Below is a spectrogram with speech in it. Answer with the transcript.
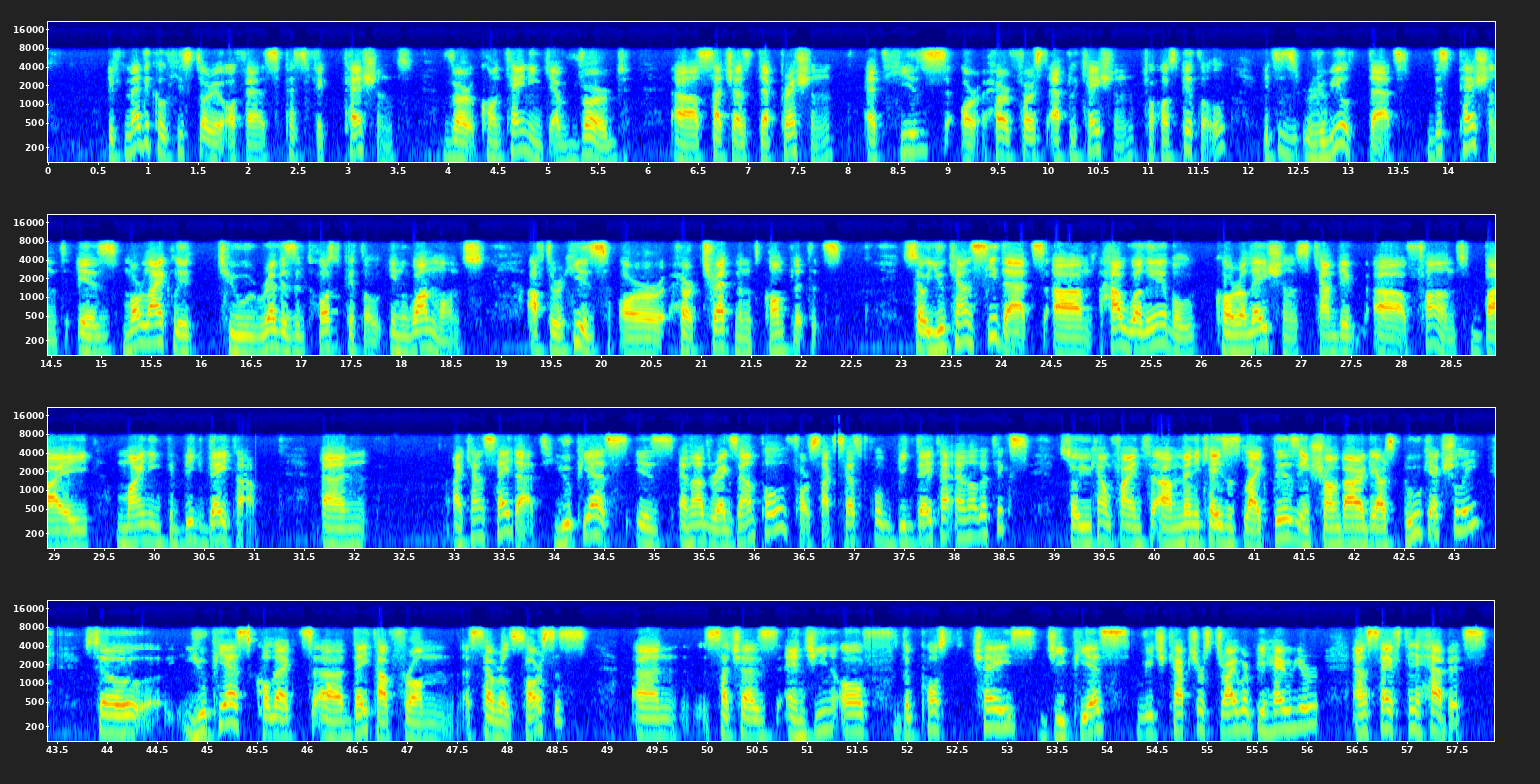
If medical history of a specific patient were containing a word uh, such as depression at his or her first application to hospital, it is revealed that this patient is more likely to revisit hospital in one month after his or her treatment completed. So you can see that um, how valuable correlations can be uh, found by mining the big data. And I can say that UPS is another example for successful big data analytics. So you can find uh, many cases like this in Schoenberger's book, actually. So UPS collects uh, data from several sources, and such as engine of the post chase, GPS, which captures driver behavior, and safety habits.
